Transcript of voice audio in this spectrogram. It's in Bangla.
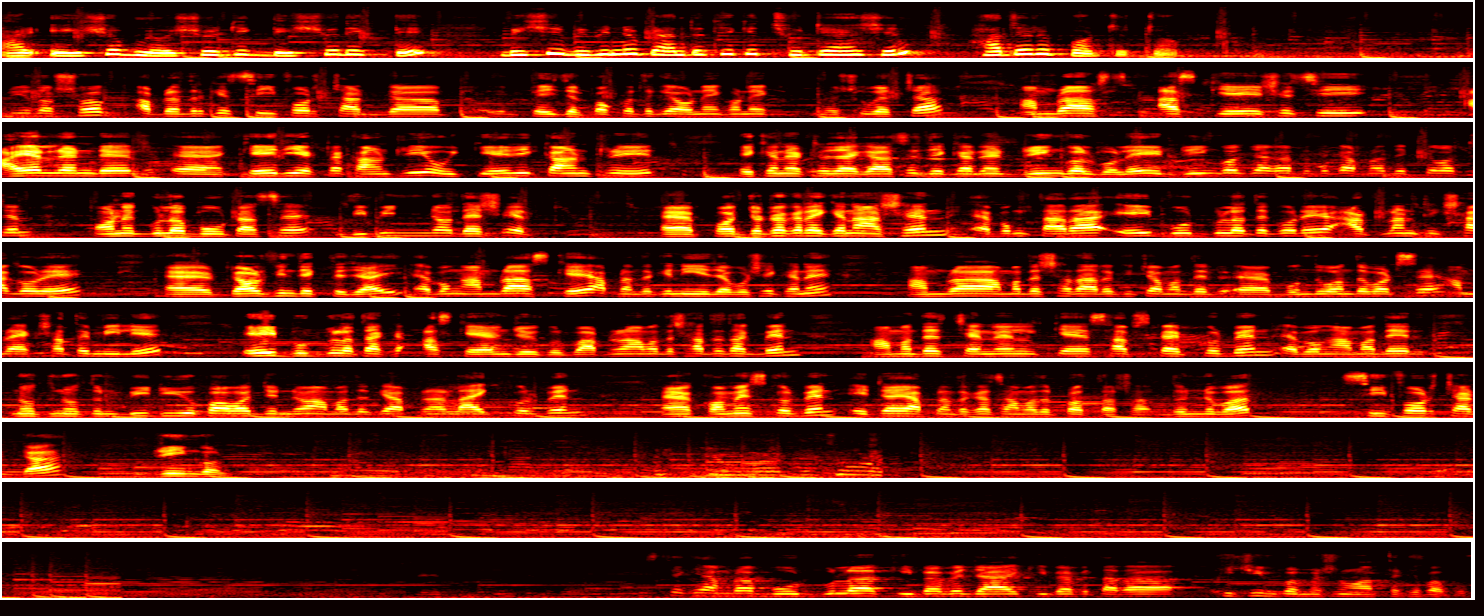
আর এইসব নৈসর্গিক দৃশ্য দেখতে বিশ্বের বিভিন্ন প্রান্ত থেকে ছুটে আসেন হাজারো পর্যটক। প্রিয় দর্শক, আপনাদেরকে সি ফর চাটগা পেজের পক্ষ থেকে অনেক অনেক শুভেচ্ছা। আমরা আজ- আজকে এসেছি আয়ারল্যান্ডের কেরি একটা কান্ট্রি ওই কেরি কান্ট্রির এখানে একটা জায়গা আছে যেখানে ড্রিঙ্গল বলে। এই ড্রিঙ্গল জায়গাটা থেকে আপনারা দেখতে পাচ্ছেন অনেকগুলো বোট আছে। বিভিন্ন দেশের পর্যটকরা এখানে আসেন এবং তারা এই বোটগুলোতে করে আটলান্টিক সাগরে ডলফিন দেখতে যায় এবং আমরা আজকে আপনাদেরকে নিয়ে যাব সেখানে। আমরা আমাদের সাথে আরও কিছু আমাদের বন্ধু বান্ধব আছে। আমরা একসাথে মিলে এই বোটগুলোতে আজকে এনজয় করব। আপনারা আমাদের সাথে থাকবেন, আমাদের চ্যানেলকে সাবস্ক্রাইব করবেন এবং আমাদের নতুন নতুন ভিডিও পাওয়ার জন্য আমাদেরকে আপনারা লাইক করবেন। কমেন্টস করবেন। এটাই আপনাদের কাছে আমাদের প্রত্যাশা। ধন্যবাদ। সি ফর চাটগা ড্রিঙ্গল থেকে আমরা বোটগুলা কীভাবে যায়, কীভাবে তারা কিছু ইনফরমেশন ওনার থেকে পাবো?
